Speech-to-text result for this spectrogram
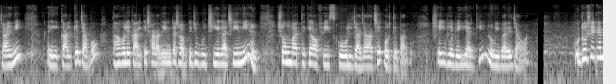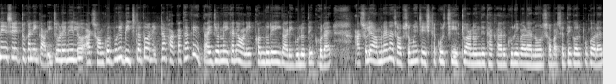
যাইনি। এই কালকে যাব। তাহলে কালকে সারাদিনটা সব কিছু গুছিয়ে গাছিয়ে নিয়ে সোমবার থেকে অফিস স্কুল যা যা আছে করতে পারব। সেই ভেবেই আর কি রবিবারে যাওয়া। কুটু সেখানে এসে একটুখানি গাড়ি চড়ে নিল, আর শঙ্করপুরে বীজটা তো অনেকটা ফাঁকা থাকে, তাই জন্য এখানে অনেকক্ষণ ধরে এই গাড়িগুলোতে ঘোরায়। আসলে আমরা না সবসময় চেষ্টা করছি একটু আনন্দে থাকার, ঘুরে বেড়ানোর, সবার সাথে গল্প করার,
